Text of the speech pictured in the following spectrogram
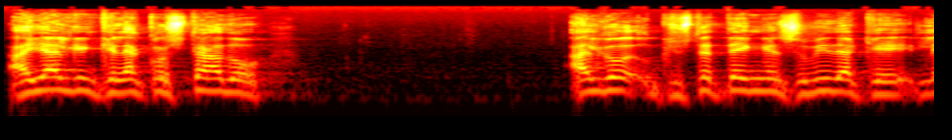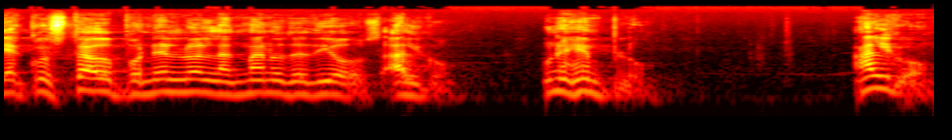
hay alguien que le ha costado algo que usted tenga en su vida que le ha costado ponerlo en las manos de Dios. Algo. Un ejemplo. Algo.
